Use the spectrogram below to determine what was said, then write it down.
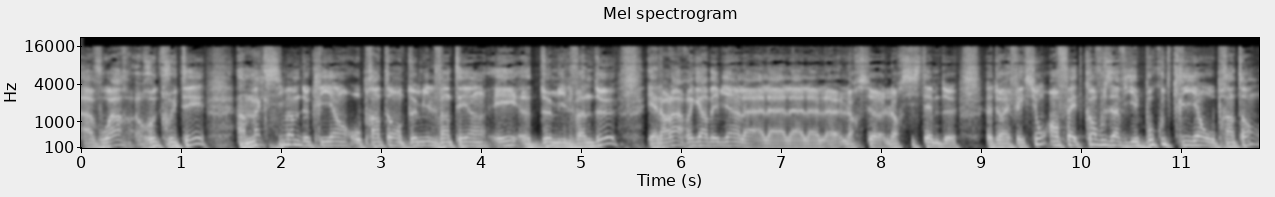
avoir recruté un maximum de clients au printemps 2021 et 2022. Et alors là, regardez bien leur leur système de de réflexion. En fait, quand vous aviez beaucoup de clients au printemps,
